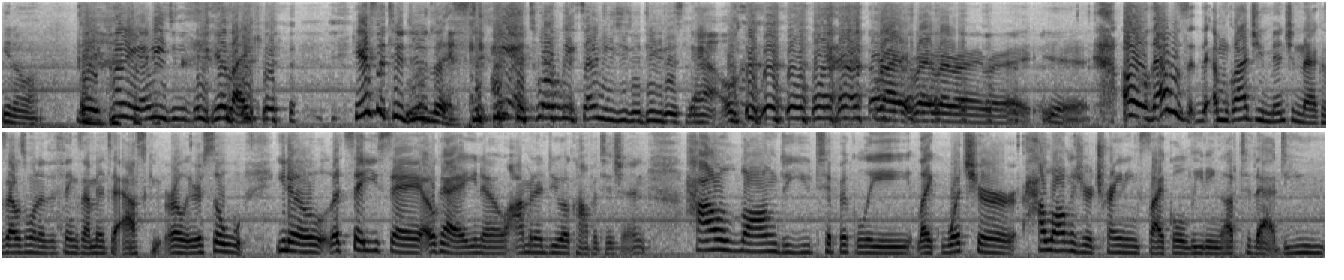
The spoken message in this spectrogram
you know, like honey, I need you. To, You're like, here's a to-do list. I got 12 weeks. I need you to do this now. right, right, right, right, right. Yeah. Oh, that was. I'm glad you mentioned that because that was one of the things I meant to ask you earlier. So, you know, let's say you say, okay, you know, I'm going to do a competition. How long do you typically like? What's your? How long is your training cycle leading up to that? Do you,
